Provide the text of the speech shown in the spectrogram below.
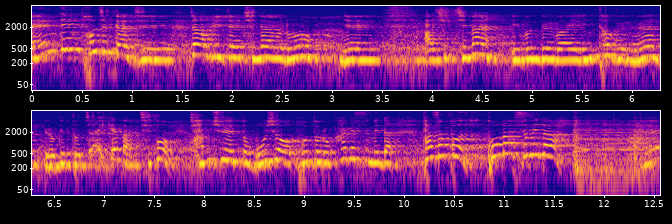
엔딩 포즈까지. 자 우리 이제 중앙으로 예 아쉽지만 이분들과의 인터뷰는 이렇게 또 짧게 마치고 잠시 후에 또 모셔 보도록 하겠습니다. 다섯 분 고맙습니다. 네.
